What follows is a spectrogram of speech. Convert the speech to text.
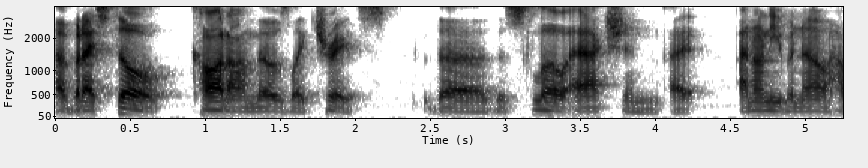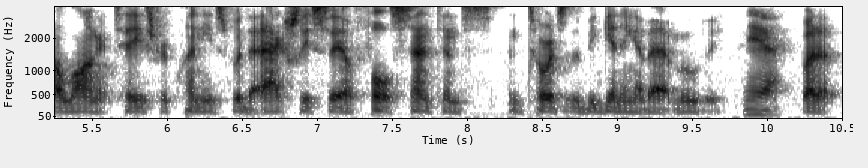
Uh, but I still caught on those like traits, the the slow action. I I don't even know how long it takes for Clint Eastwood to actually say a full sentence and towards the beginning of that movie yeah, but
